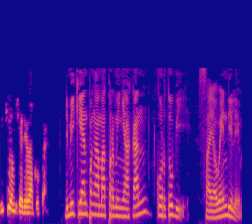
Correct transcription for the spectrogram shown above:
Itu yang bisa dilakukan. Demikian pengamat perminyakan Kurtubi. Saya Wendy Lim.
